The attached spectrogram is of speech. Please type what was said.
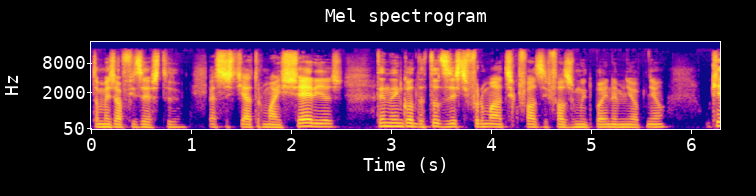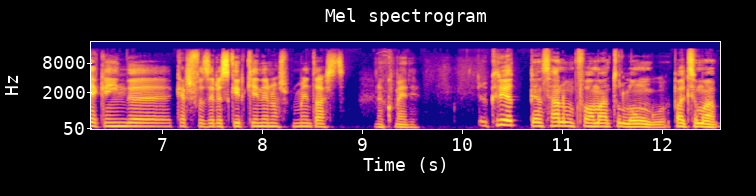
também já fizeste peças de teatro mais sérias. Tendo em conta todos estes formatos que fazes e fazes muito bem, na minha opinião, o que é que ainda queres fazer a seguir que ainda não experimentaste na comédia? Eu queria pensar num formato longo. Pode ser uma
